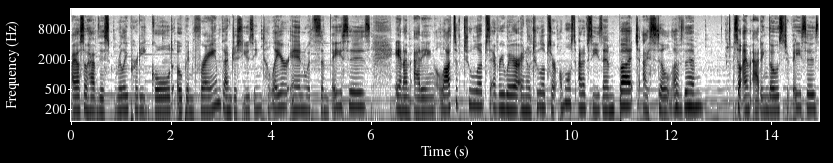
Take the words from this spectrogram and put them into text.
I also have this really pretty gold open frame that I'm just using to layer in with some vases and I'm adding lots of tulips everywhere. I know tulips are almost out of season, but I still love them. So I'm adding those to vases.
